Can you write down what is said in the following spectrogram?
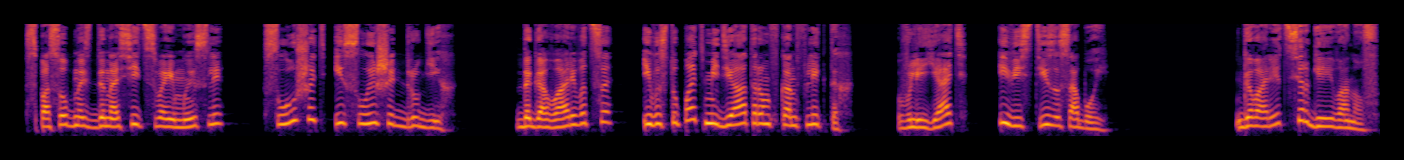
способность доносить свои мысли, слушать и слышать других, договариваться и выступать медиатором в конфликтах, влиять и вести за собой. Говорит Сергей Иванов.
